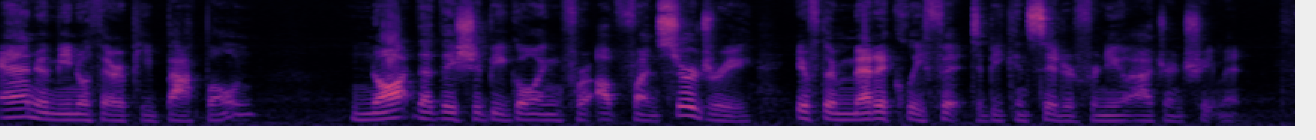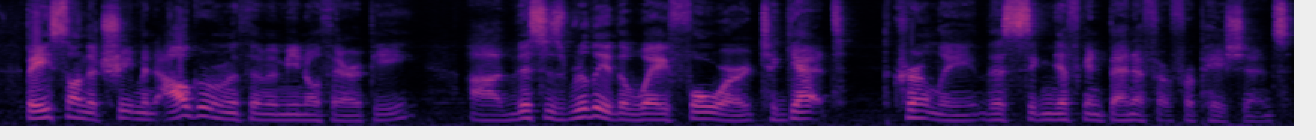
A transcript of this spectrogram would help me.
and immunotherapy backbone, not that they should be going for upfront surgery if they're medically fit to be considered for neoadjuvant treatment. Based on the treatment algorithm of immunotherapy, uh, this is really the way forward to get currently this significant benefit for patients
